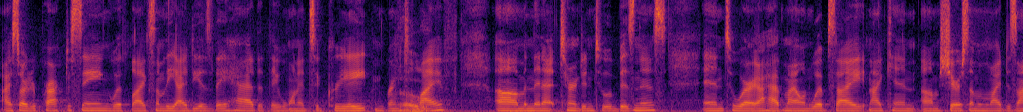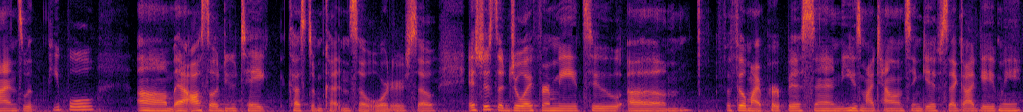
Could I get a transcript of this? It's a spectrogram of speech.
I started practicing with like some of the ideas they had that they wanted to create and bring to life. Um, and then that turned into a business and to where I have my own website and I can um, share some of my designs with people. Um, and I also do take custom cut and sew orders. So it's just a joy for me to um, fulfill my purpose and use my talents and gifts that God gave me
